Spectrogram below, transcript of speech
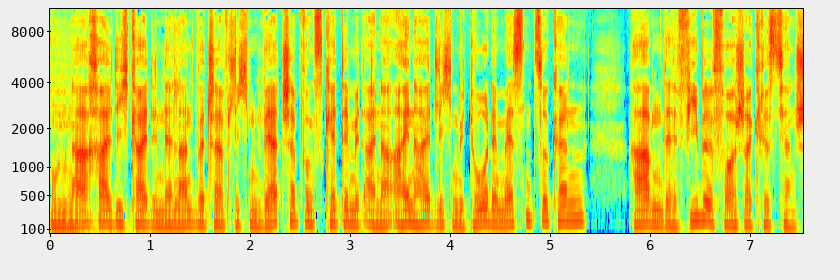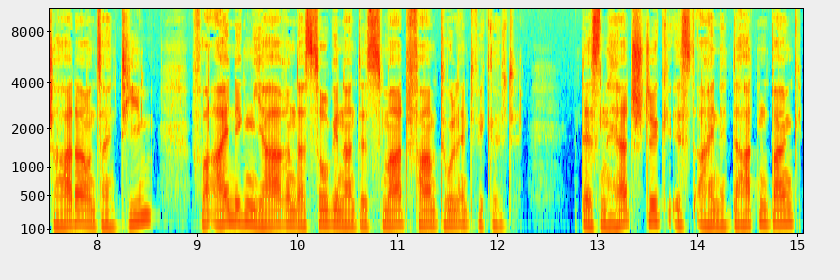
Um Nachhaltigkeit in der landwirtschaftlichen Wertschöpfungskette mit einer einheitlichen Methode messen zu können, haben der Fibelforscher Christian Schader und sein Team vor einigen Jahren das sogenannte Smart Farm Tool entwickelt. Dessen Herzstück ist eine Datenbank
